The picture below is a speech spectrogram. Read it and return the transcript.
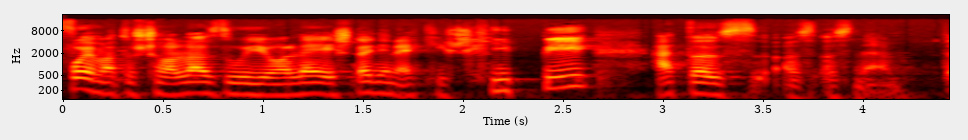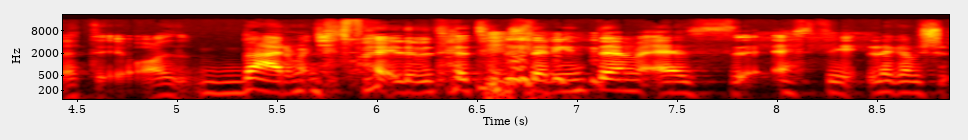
folyamatosan lazuljon le, és legyen egy kis hippi, hát az, az, az nem. Tehát az, bármennyit fejlődhetünk szerintem, ez, ez legalábbis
